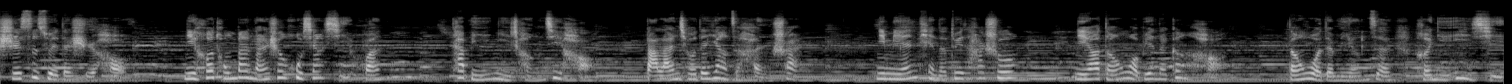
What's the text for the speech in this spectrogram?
十四岁的时候，你和同班男生互相喜欢，他比你成绩好，打篮球的样子很帅。你腼腆地对他说：“你要等我变得更好，等我的名字和你一起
